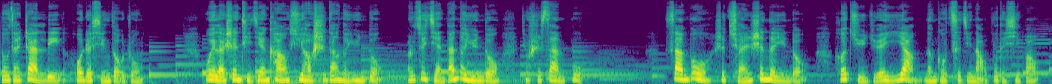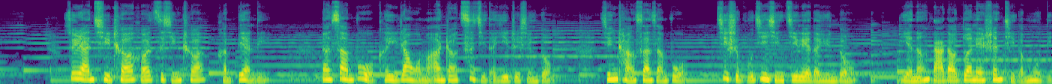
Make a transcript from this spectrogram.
都在站立或者行走中。为了身体健康，需要适当的运动，而最简单的运动就是散步。散步是全身的运动，和咀嚼一样，能够刺激脑部的细胞。虽然汽车和自行车很便利，但散步可以让我们按照自己的意志行动。经常散散步，即使不进行激烈的运动，也能达到锻炼身体的目的。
